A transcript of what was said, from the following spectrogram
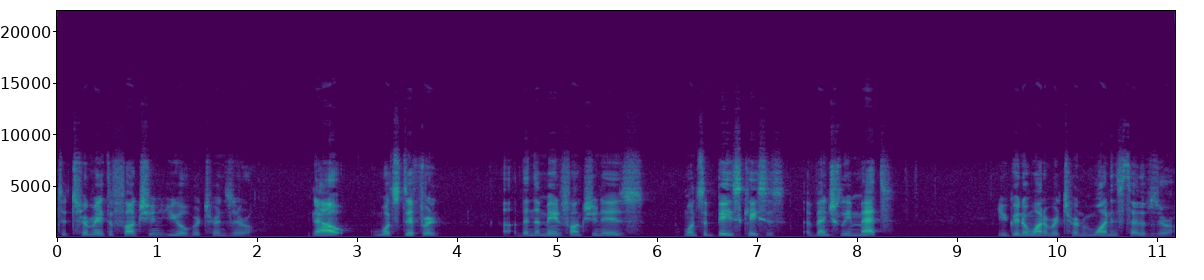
To terminate the function, you'll return 0. Now, what's different uh, than the main function is once the base case is eventually met, you're going to want to return 1 instead of 0.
